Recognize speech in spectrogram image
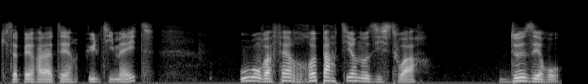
qui s'appellera la Terre Ultimate, où on va faire repartir nos histoires de zéro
